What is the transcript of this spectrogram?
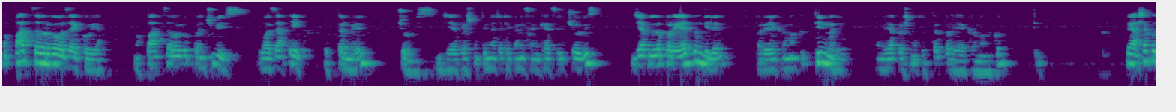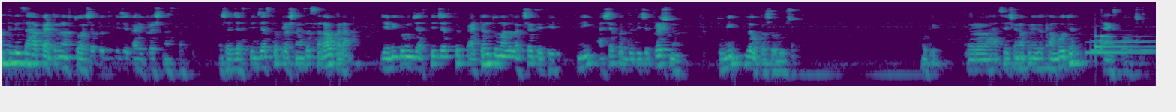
मग पाचचा वर्ग वजा एक करूया. मग पाचचा वर्ग पंचवीस वजा एक उत्तर मिळेल चोवीस. म्हणजे या प्रश्न चिन्हाच्या ठिकाणी संख्या असेल चोवीस. जे आपल्याला पर्याय पण दिले पर्याय क्रमांक तीन मध्ये. त्यामुळे या प्रश्नाचं उत्तर पर्याय क्रमांक तीन. म्हणजे अशा पद्धतीचा हा पॅटर्न असतो अशा पद्धतीचे काही प्रश्न असतात. अशा जास्तीत जास्त प्रश्नांचा सराव करा जेणेकरून जास्तीत जास्त पॅटर्न तुम्हाला लक्षात येतील आणि अशा पद्धतीचे प्रश्न तुम्ही लवकर सोडवू शकता. ओके तर हा सेशन आपण इथं थांबवतोय. Thanks for watching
